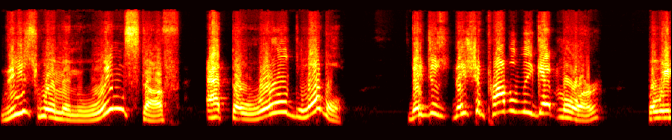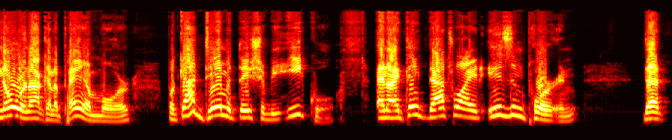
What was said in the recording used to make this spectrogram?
These women win stuff at the world level they just they should probably get more, but we know we're not going to pay them more. But god damn it, they should be equal. And I think that's why it is important that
